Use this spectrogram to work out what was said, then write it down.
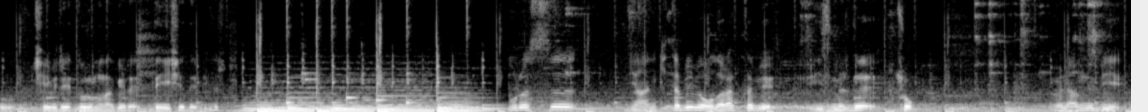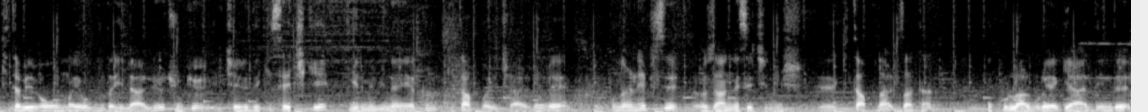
bu çeviri durumuna göre değişebilir. Burası yani kitabevi olarak tabii İzmir'de çok önemli bir kitabevi olma yolunda ilerliyor. Çünkü içerideki seçki 20 bine yakın kitap var içeride ve bunların hepsi özenle seçilmiş e, kitaplar. Zaten okurlar buraya geldiğinde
